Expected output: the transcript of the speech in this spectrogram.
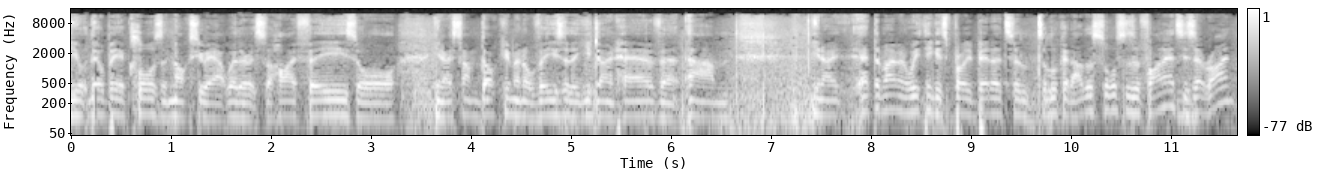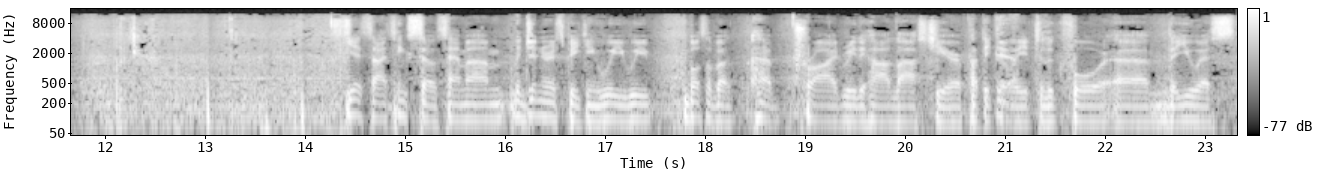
you, there'll be a clause that knocks you out, whether it's the high fees or, you know, some document or visa that you don't have. Uh, Um, you know, at the moment we think it's probably better to, to look at other sources of finance. Is that right? Yes, I think so, Sam. Um, generally speaking, we, we both of us have tried really hard last year, particularly Yeah. to look for um, the U.S.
